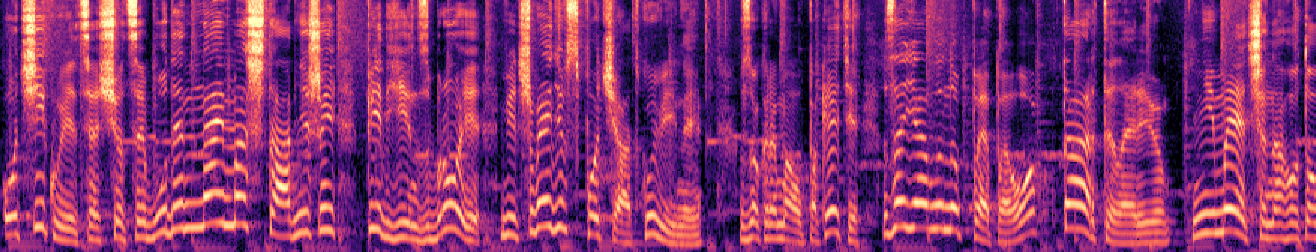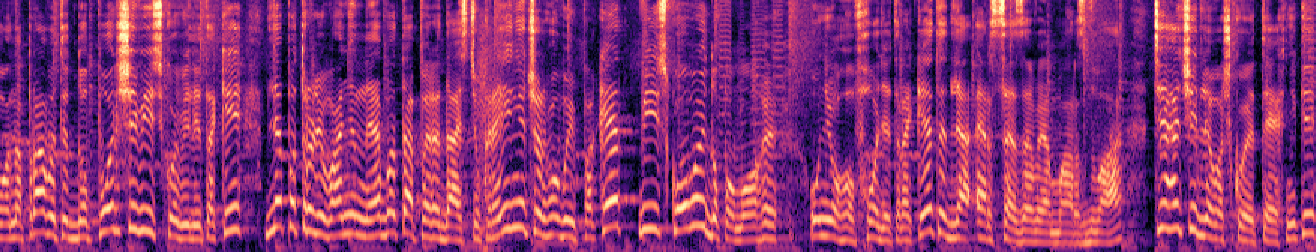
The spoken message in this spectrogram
Очікується, що це буде наймасштабніший підгін зброї від шведів з початку війни. Зокрема, у пакеті заявлено ППО та артилерію. Німеччина готова направити до Польщі військові літаки для патрулювання неба та передасть Україні черговий пакет військової допомоги. У нього входять ракети для РСЗВ Марс 2 тягачі для важкої техніки,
